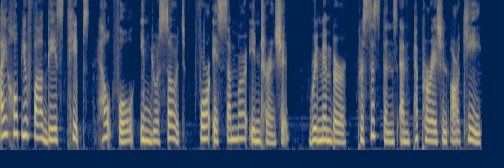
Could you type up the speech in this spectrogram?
I hope you found these tips helpful in your search for a summer internship. Remember, persistence and preparation are key,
